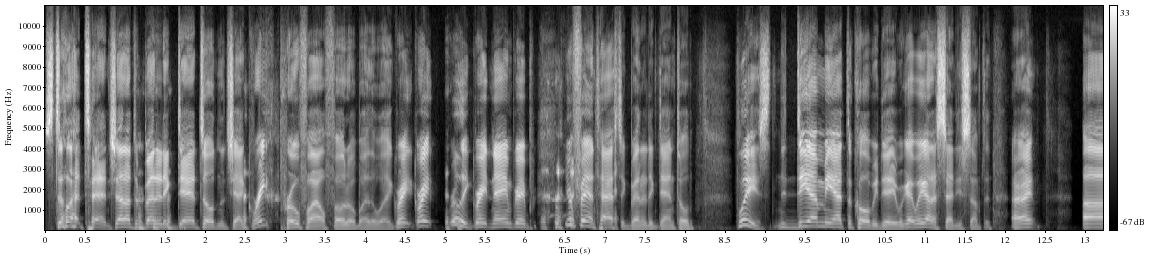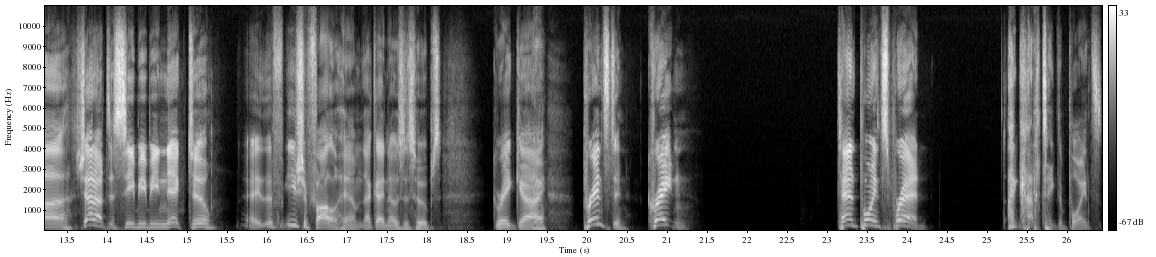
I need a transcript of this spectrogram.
Still at 10. Shout out to Benedict Dantold in the chat. Great profile photo, by the way. Great, great, really great name. Great. You're fantastic, Benedict Dantold. Please DM me at the Colby D. We got we got to send you something. All right. Uh, shout out to CBB Nick too. Hey, you should follow him. That guy knows his hoops. Great guy. Yeah. Princeton, Creighton. 10 point spread. I got to take the points.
